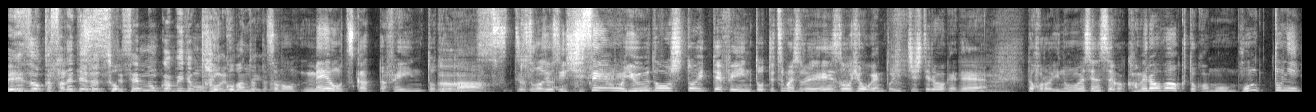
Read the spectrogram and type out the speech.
映像化されてるって専門家見ても太鼓判だった。その目を使ったフェイントとか、でその要するに視線を誘導しといてフェイントってつまりそれ映像表現と一致してるわけで、だから井上先生がカメラワークとかも本当に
